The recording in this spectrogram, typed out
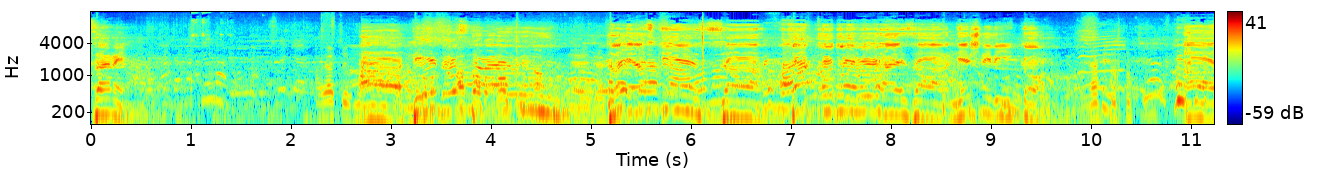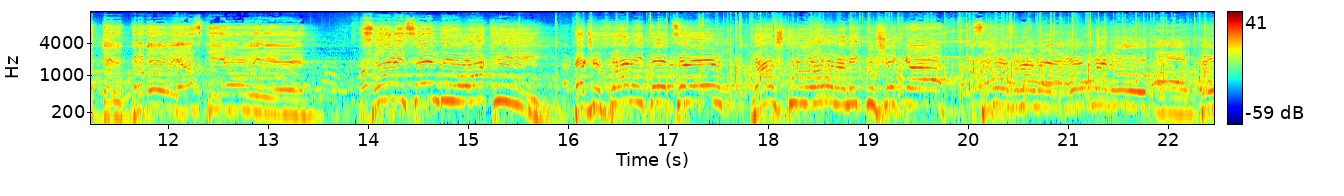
ceny. A tie dostávajú dve jaskyne za fakt odvahu aj za dnešný výkon. A tou prvou jaskyňou je Funny Sandy Lucky. Takže Fanny, sem. Máš tu Alana Mikušeka, samozrejme odmenu a to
